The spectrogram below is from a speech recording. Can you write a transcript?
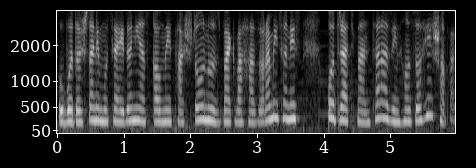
او با داشتن متحدانی از قوم پشتون، ازبک و هزاره می توانست قدرتمندتر از اینها ظاهر شود.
